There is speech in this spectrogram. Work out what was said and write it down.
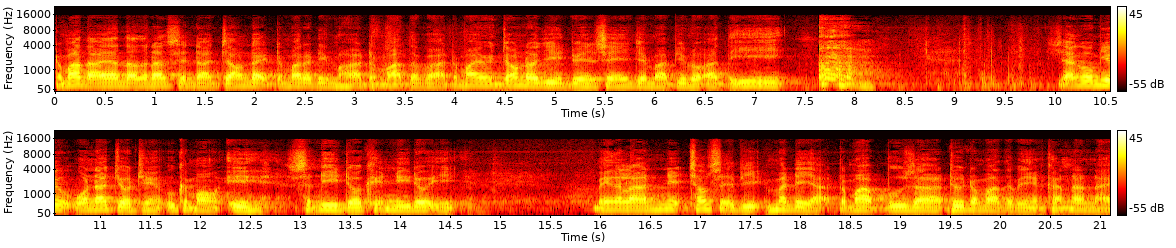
ဓမ္မသာယသာသနာစင်တာကျောင်းတိုက်ဓမ္မရတိမဟာဓမ္မတပဓမ္မယုံကျောင်းတော်ကြီးအတွင်ဆင်ကျမပြုလို့အပ်သည်ရန်ကုန်မြို့ဝဏကျော်ထင်ဥက္ကမောင်အေးစနီတော်ခင်နီတို့ဤမင်္ဂလာနှစ်60ပြည့်အမှတ်တရဓမ္မပူဇာအထုဓမ္မသဘင်အခမ်းအနား၌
